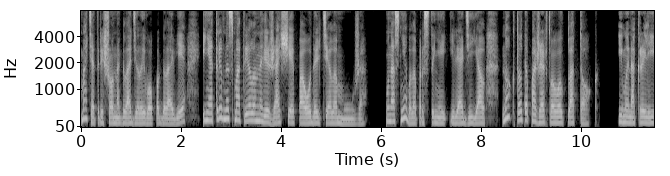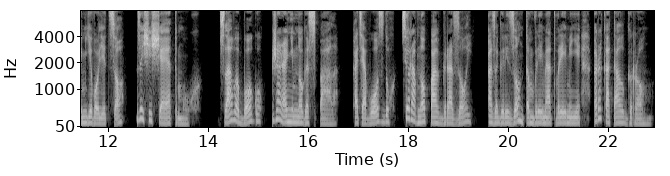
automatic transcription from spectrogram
Мать отрешенно гладила его по голове и неотрывно смотрела на лежащее поодаль тело мужа. У нас не было простыней или одеял, но кто-то пожертвовал платок. И мы накрыли им его лицо, защищая от мух. Слава богу, жара немного спала, хотя воздух все равно пах грозой, а за горизонтом время от времени рокотал гром.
